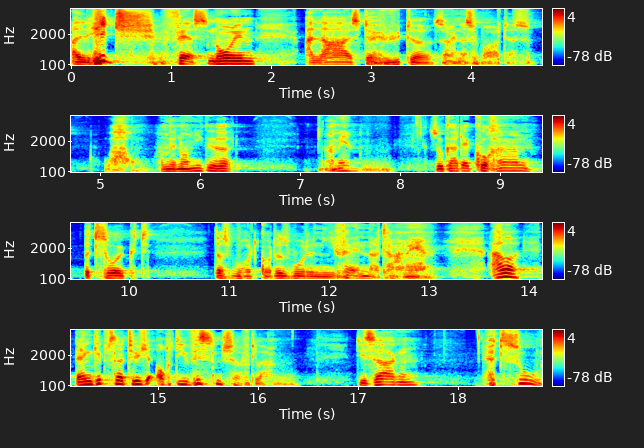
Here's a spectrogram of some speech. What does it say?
Al-Hijj, Vers 9, Allah ist der Hüter seines Wortes. Wow, haben wir noch nie gehört. Amen. Sogar der Koran bezeugt, das Wort Gottes wurde nie verändert. Amen. Aber dann gibt es natürlich auch die Wissenschaftler, die sagen, hör zu,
